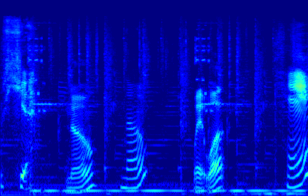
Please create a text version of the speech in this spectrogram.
Yeah. No? No? Wait, what? Huh?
